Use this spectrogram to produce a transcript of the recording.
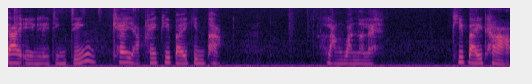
ได้เองเลยจริงๆ แค่อยากให้พี่ไบกินผัก รางวัลอะไร พี่ไบถาม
